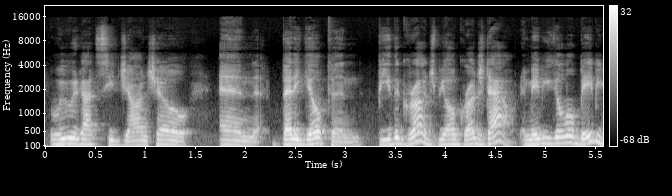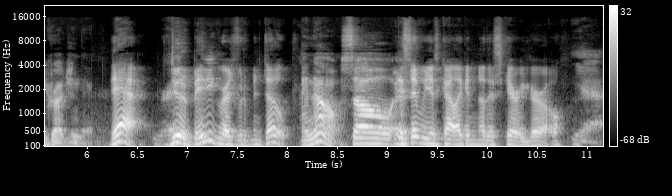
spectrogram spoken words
if we would have got to see John Cho and Betty Gilpin be the grudge, be all grudged out, and maybe you get a little baby grudge in there. yeah Right. dude a baby grudge would have been dope I know. So instead we just got like another scary girl yeah,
